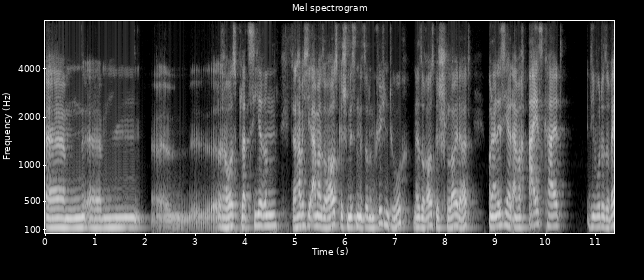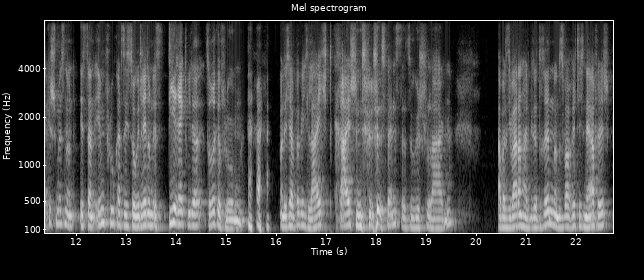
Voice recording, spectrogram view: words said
ähm, ähm, äh, raus platzieren. Dann habe ich die einmal so rausgeschmissen mit so einem Küchentuch, ne, so rausgeschleudert und dann ist sie halt einfach eiskalt. Die wurde so weggeschmissen und ist dann im Flug, hat sich so gedreht und ist direkt wieder zurückgeflogen. und ich habe wirklich leicht kreischend das Fenster zugeschlagen. Aber sie war dann halt wieder drin und es war richtig nervig.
